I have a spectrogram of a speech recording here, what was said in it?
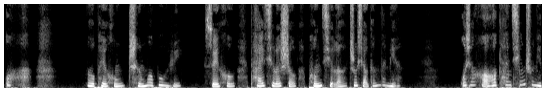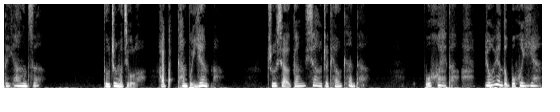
我，骆佩红沉默不语，随后抬起了手，捧起了朱小刚的脸。我想好好看清楚你的样子。都这么久了，还百看不厌吗？朱小刚笑着调侃他：“不会的，永远都不会厌。”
